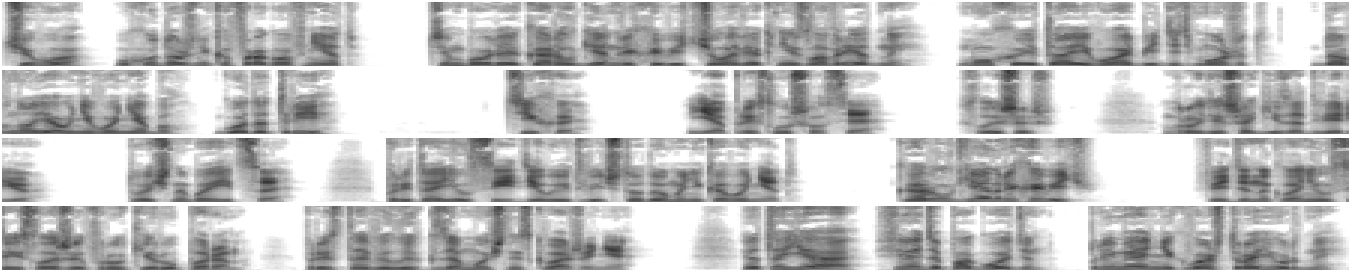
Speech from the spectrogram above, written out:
«Чего? У художников врагов нет. Тем более Карл Генрихович человек не зловредный. Муха и та его обидеть может. Давно я у него не был. Года три. Тихо. Я прислушался. Слышишь? Вроде шаги за дверью. Точно боится. Притаился и делает вид, что дома никого нет. «Карл Генрихович!» Федя наклонился и, сложив руки рупором, приставил их к замочной скважине. «Это я, Федя Погодин, племянник ваш троюродный».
